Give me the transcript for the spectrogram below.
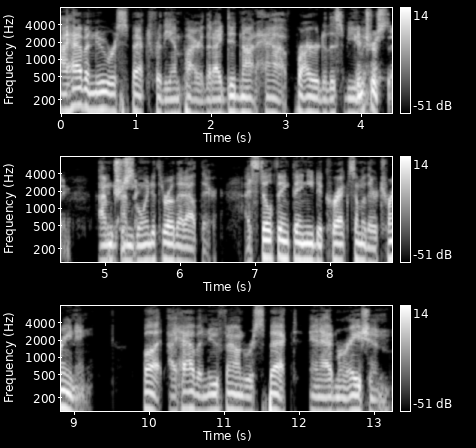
I have a new respect for the Empire that I did not have prior to this viewing. Interesting. I'm I'm going to throw that out there. I still think they need to correct some of their training, but I have a newfound respect and admiration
